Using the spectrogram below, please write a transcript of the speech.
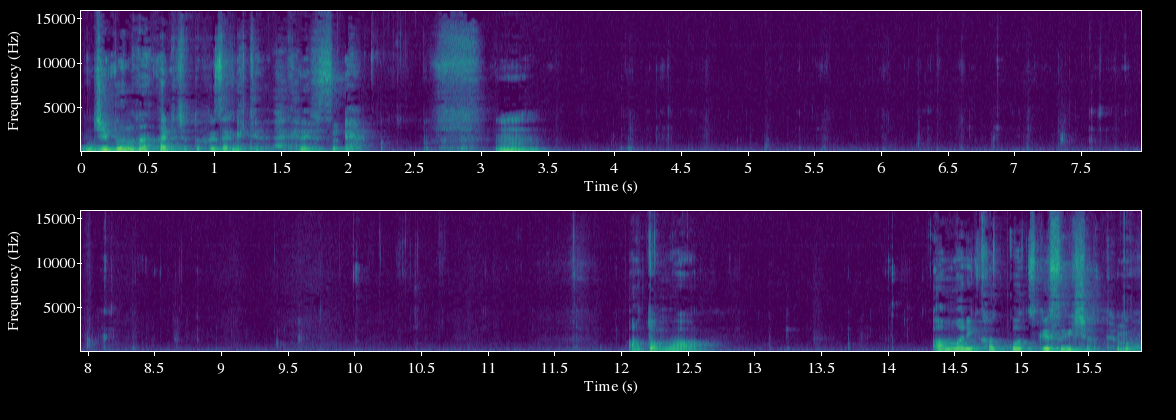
自分の中でちょっとふざけてるだけですね。うん。あとまああんまり格好つけすぎちゃっても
